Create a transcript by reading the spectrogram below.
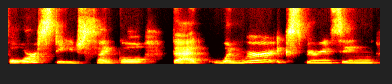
four stage cycle that when we're experiencing,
